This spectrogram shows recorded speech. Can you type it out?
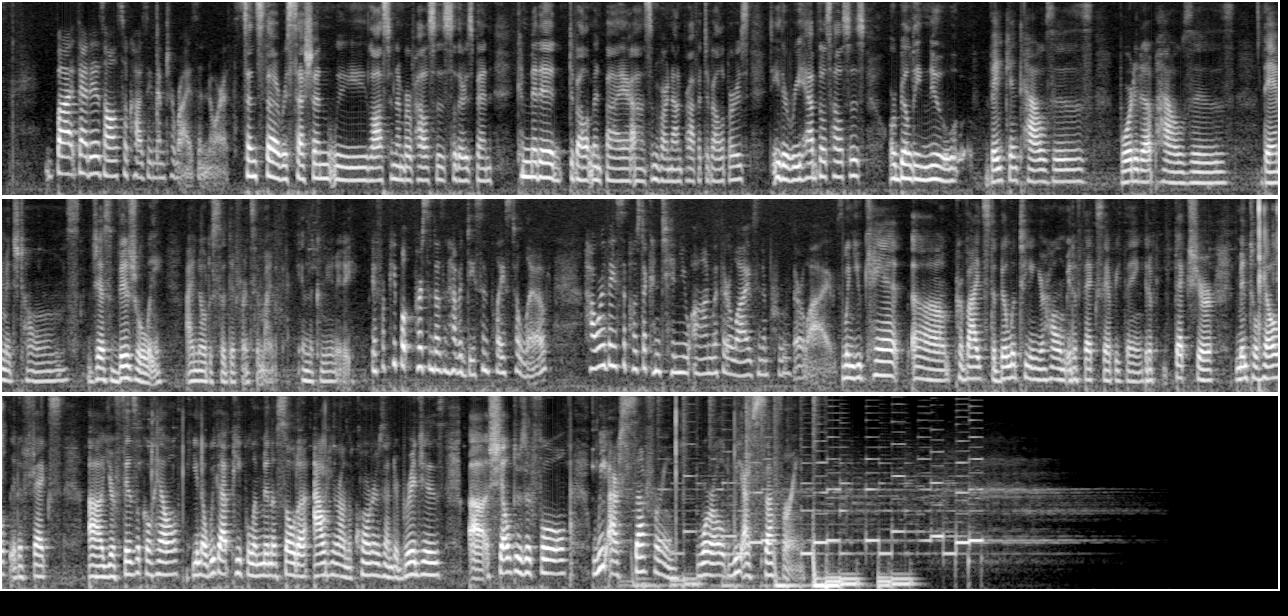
but that is also causing them to rise in North. Since the recession, we lost a number of houses, so there's been committed development by uh, some of our nonprofit developers to either rehab those houses or building new. Vacant houses, boarded up houses, damaged homes. Just visually, I notice a difference in my in the community. If a people, person doesn't have a decent place to live, how are they supposed to continue on with their lives and improve their lives? When you can't uh, provide stability in your home, it affects everything. It affects your mental health, it affects uh, your physical health. You know, we got people in Minnesota out here on the corners under bridges. Uh, shelters are full. We are suffering, world. We are suffering.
